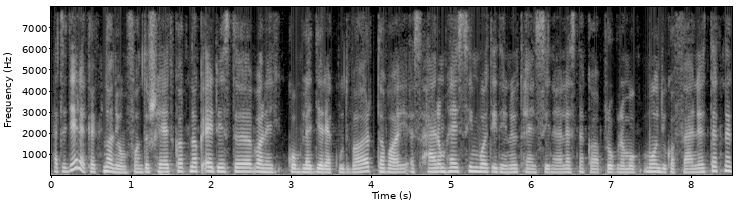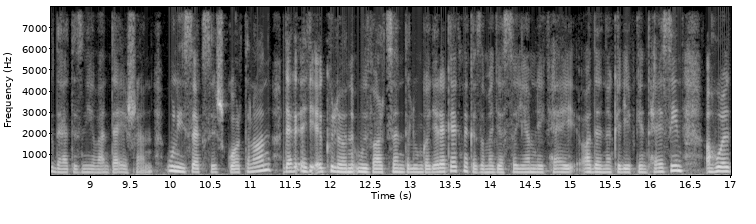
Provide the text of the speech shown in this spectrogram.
Hát a gyerekek nagyon fontos helyet kapnak. Egyrészt van egy komplet gyerekudvar, tavaly ez három helyszín volt, idén öt helyszínen lesznek a programok mondjuk a felnőtteknek, de hát ez nyilván teljesen unisex és kortalan. De egy külön udvart szentelünk a gyerekeknek, ez a Megyasszai Emlékhely ad ennek egyébként helyszín, ahol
